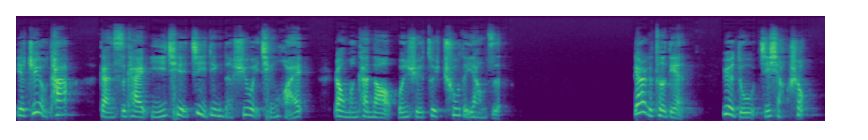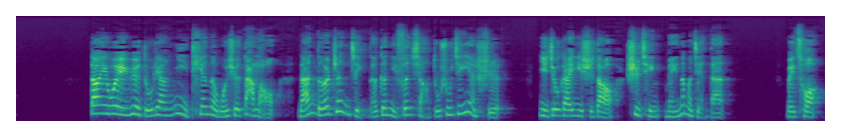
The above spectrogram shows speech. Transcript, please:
也只有他。敢撕开一切既定的虚伪情怀，让我们看到文学最初的样子。第二个特点，阅读即享受。当一位阅读量逆天的文学大佬难得正经的跟你分享读书经验时，你就该意识到事情没那么简单。没错，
